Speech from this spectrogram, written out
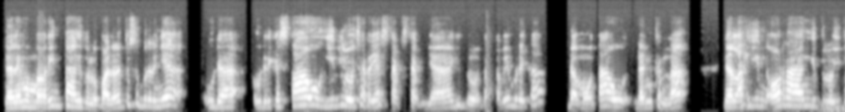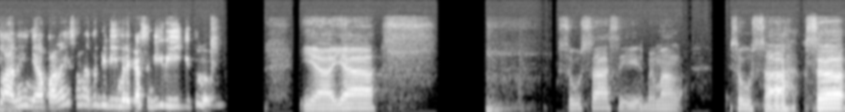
Dan pemerintah gitu loh. Padahal itu sebenarnya udah udah dikasih tahu gitu loh caranya step-stepnya gitu. Tapi mereka nggak mau tahu dan kena nyalahin orang gitu loh. Itu anehnya. Apalagi salah itu diri mereka sendiri gitu loh. Iya, ya. Susah sih. Memang susah. Se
